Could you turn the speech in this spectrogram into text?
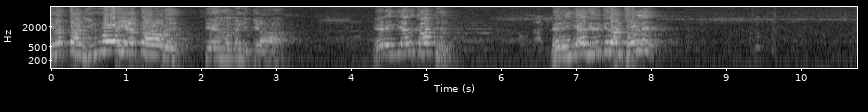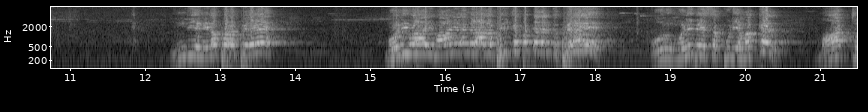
இனத்தான் இன்னொரு இனத்தானோடு தேர்தல் நிக்கிறான் வேற எங்கேயாவது காட்டு. வேற எங்கேயாவது இருக்குதான்னு சொல்லு. இந்திய நிலப்பரப்பிலே மொழிவாரி மாநிலங்களாக பிரிக்கப்பட்டதற்கு பிறகு ஒரு மொழி பேசக்கூடிய மக்கள் மாற்று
